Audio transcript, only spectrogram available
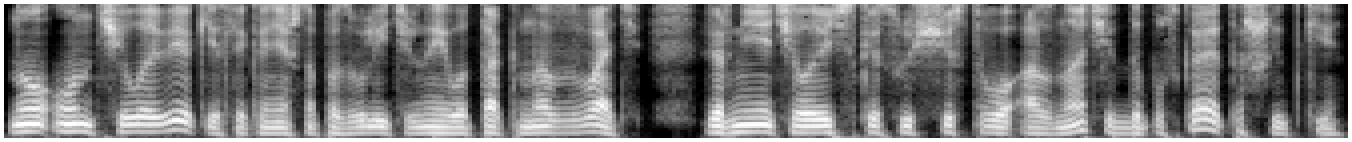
Но он человек, если, конечно, позволительно его так назвать, вернее, человеческое существо, а значит, допускает ошибки.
